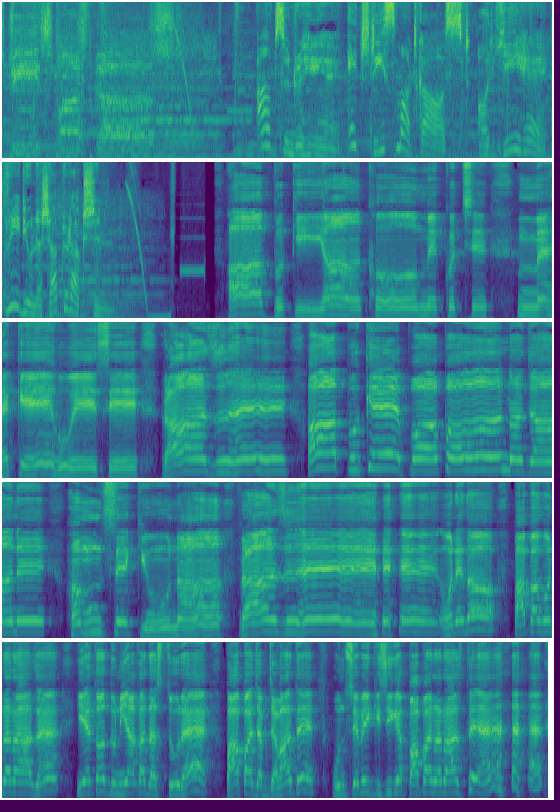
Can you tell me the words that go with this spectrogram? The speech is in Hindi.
HD Smartcast. आप सुन रहे हैं एच डी स्मार्ट कास्ट और ये है रेडियो नशा प्रोडक्शन आपकी आँखों में कुछ महके हुए से राज है आपके पापा न जाने हमसे क्यों ना राज है? होने दो। पापा को नाराज़ हैं। ये तो दुनिया का दस्तूर है। पापा जब जवा थे, उनसे भी किसी के पापा नाराज़ थे, हैं?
